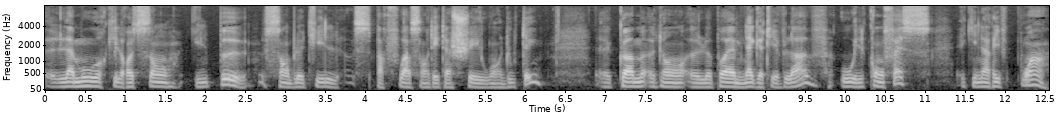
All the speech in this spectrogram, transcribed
euh, l'amour qu'il ressent, il peut, semble-t-il, parfois s'en détacher ou en douter, comme dans le poème Negative Love, où il confesse et qui n'arrive point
